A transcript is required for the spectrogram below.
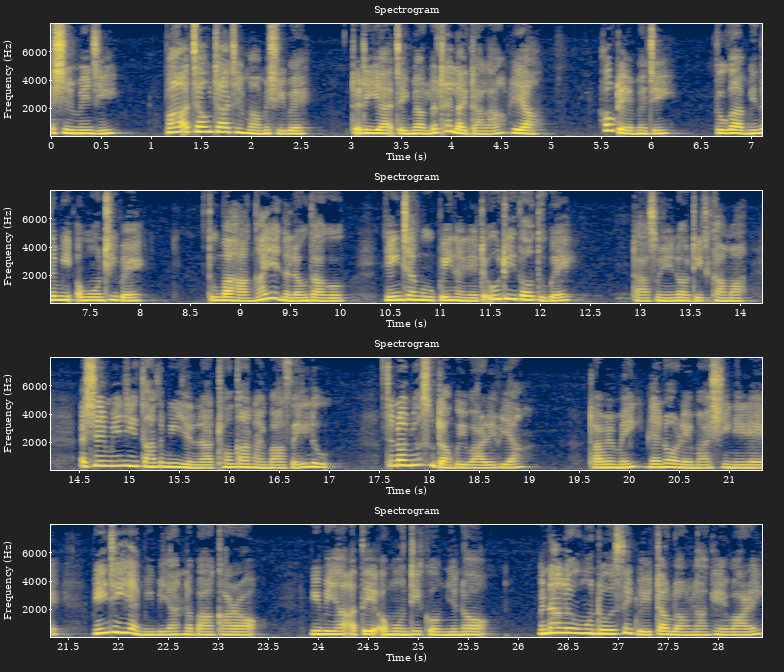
အရှင်မင်းကြီးဘာအကြောင်းကြားခြင်းမှမရှိပဲတတိယအကြိမ်မြောက်လက်ထပ်လိုက်တာလားဖေ။ဟုတ်တယ်အမေကြီး။သူကမင်းသမီးအဝန်ထိပဲ။သူမဟာငါရဲ့နှလုံးသားကို ငြိမ်းချမ်းမှုပေးနိုင်တဲ့တူတီတော်သူပဲ။ဒါဆိုရင်တော့ဒီတစ်ခါမှာအရှင်မင်းကြီးသားသမီးရတနာထွန်းကားနိုင်ပါစေလို့ကျွန်တော်မျိုးဆူတောင်းပေးပါရဖေ။ဒါပေမဲ့နန်းတော်ထဲမှာရှိနေတဲ့မင်းကြီးရဲ့မိဖုရားနှစ်ပါးကတော့မိဖုရားအသေးအဝန်တီကိုမြင်တော့မနာလိုဝန်တို့စိတ်တွေတောက်လောင်လာခဲ့ပါတယ်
